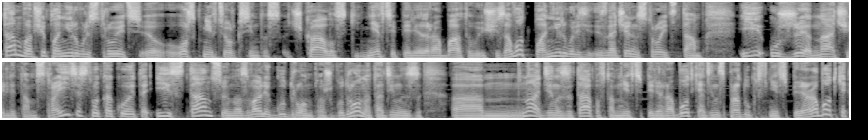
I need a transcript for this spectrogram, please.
там вообще планировали строить э, Орск нефтеоргсинтез, Чкаловский нефтеперерабатывающий завод, планировали изначально строить там. И уже начали там строительство какое-то, и станцию назвали Гудрон, потому что Гудрон это один из, э, ну, один из этапов там нефтепереработки, один из продуктов нефтепереработки,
